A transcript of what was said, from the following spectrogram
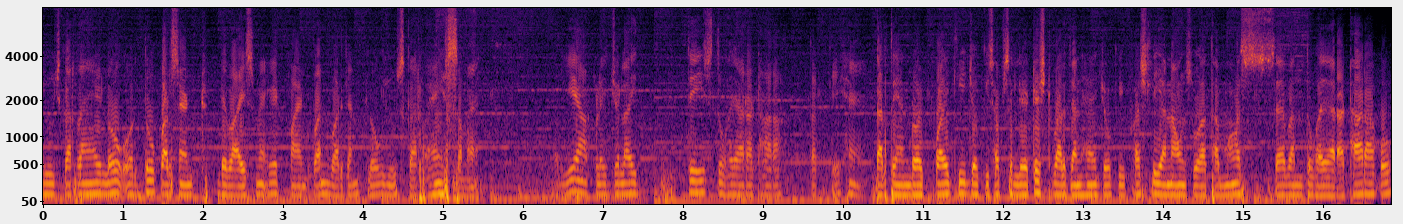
यूज़ कर रहे हैं लोग और दो परसेंट डिवाइस में 8.1 वर्जन लोग यूज़ कर रहे हैं इस समय। और ये आंकड़े जुलाई तेईस 2018 तक के हैं। करते हैं एंड्रॉयड फाइव की, जो कि सबसे लेटेस्ट वर्जन है, जो कि फर्स्टली अनाउंस हुआ था मार्च सेवन 2018 को।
